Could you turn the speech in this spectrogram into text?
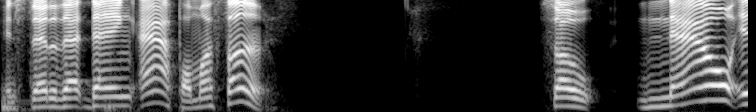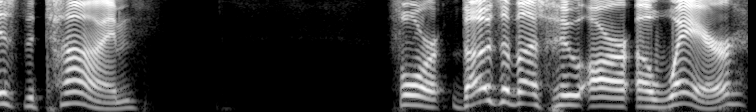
instead of that dang app on my phone. So now is the time for those of us who are aware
